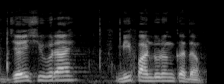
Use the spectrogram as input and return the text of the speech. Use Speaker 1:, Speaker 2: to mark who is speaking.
Speaker 1: जय शिवराय मी पांडुरंग कदम.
